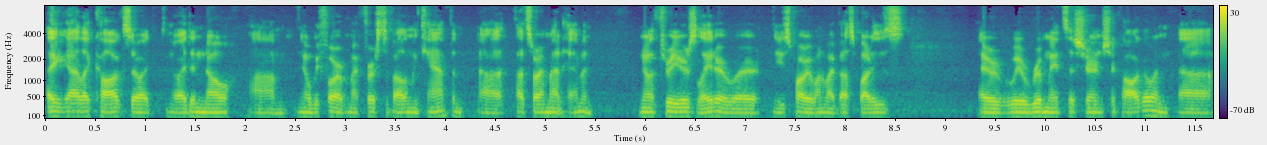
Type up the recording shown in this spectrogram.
Like a guy like Cog, so I, you know, I didn't know, um, you know, before my first development camp, and uh, that's where I met him, and you know, three years later, where he's probably one of my best buddies. We were roommates this year in Chicago, and uh,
